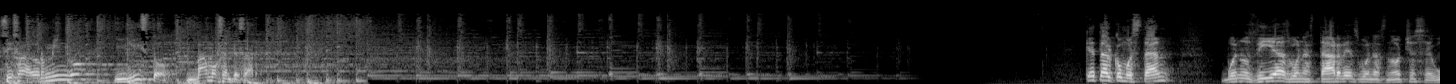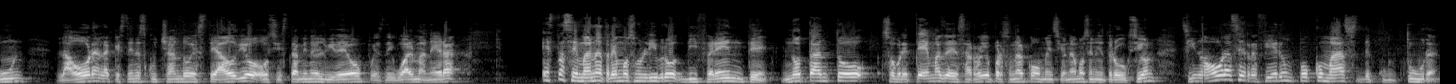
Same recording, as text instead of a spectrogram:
Soy Salvador Mingo y listo, vamos a empezar. ¿Qué tal? ¿Cómo están? Buenos días, buenas tardes, buenas noches, según la hora en la que estén escuchando este audio o si están viendo el video, pues de igual manera. Esta semana traemos un libro diferente, no tanto sobre temas de desarrollo personal como mencionamos en la introducción, sino ahora se refiere un poco más de cultura.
